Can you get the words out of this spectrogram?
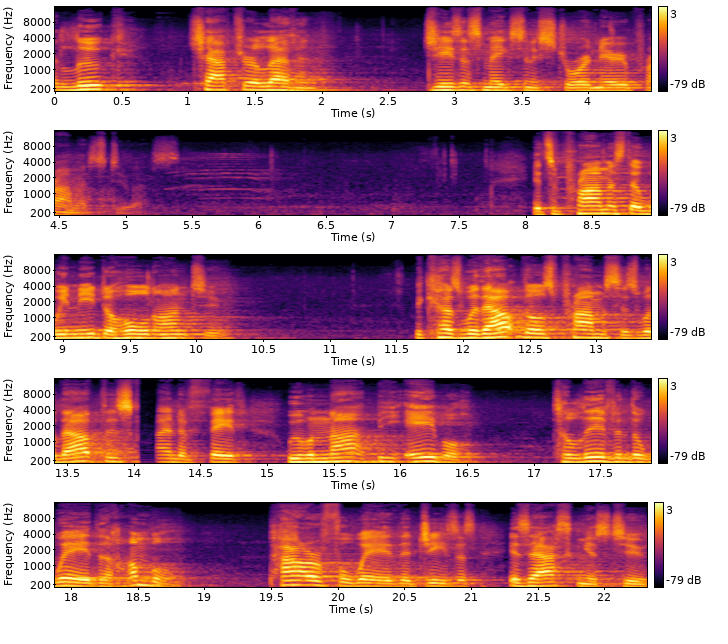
In Luke chapter 11, Jesus makes an extraordinary promise to us. It's a promise that we need to hold on to. Because without those promises, without this kind of faith, we will not be able to live in the way, the humble, powerful way that Jesus is asking us to.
